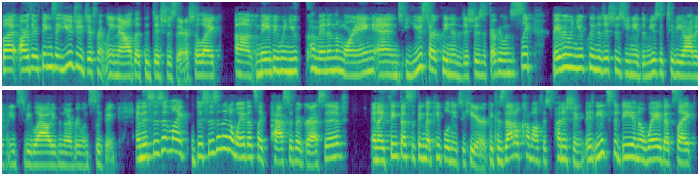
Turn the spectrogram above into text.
But are there things that you do differently now that the dish is there? So like um, maybe when you come in in the morning and you start cleaning the dishes if everyone's asleep maybe when you clean the dishes you need the music to be on. It needs to be loud even though everyone's sleeping. And this isn't like this isn't in a way that's like passive aggressive and I think that's the thing that people need to hear because that'll come off as punishing. It needs to be in a way that's like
